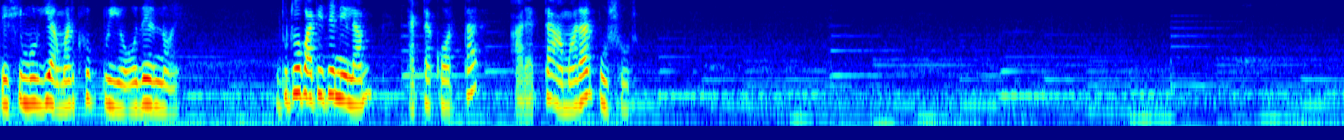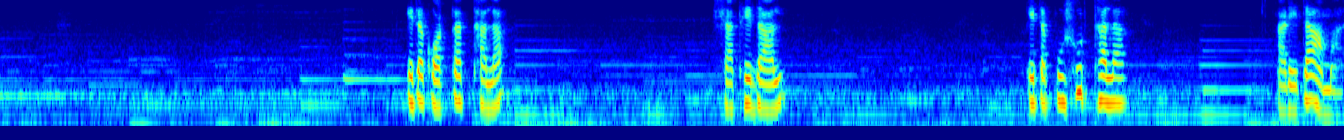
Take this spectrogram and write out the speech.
দেশি মুরগি আমার খুব প্রিয়, ওদের নয়। দুটো বাটিতে নিলাম, একটা কর্তার আর একটা আমার আর পুষুর এটা কর্তার থালা। সাথে ডাল। এটা পুষুর থালা। আর এটা আমার।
